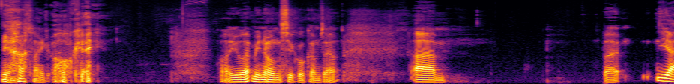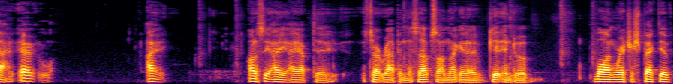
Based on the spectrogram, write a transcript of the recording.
Yeah. It's like, oh, okay. Well, you let me know when the sequel comes out. Um, but yeah, uh, I honestly, I, I have to start wrapping this up, so I'm not going to get into a long retrospective.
